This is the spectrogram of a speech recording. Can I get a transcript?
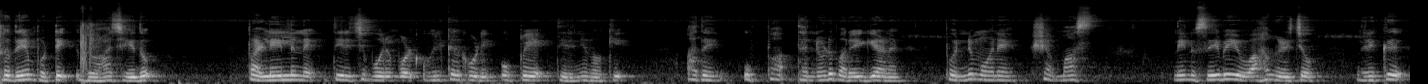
ഹൃദയം പൊട്ടി ദ്വാ ചെയ്തു. പള്ളിയിൽ നിന്ന് തിരിച്ചു പോരുമ്പോൾ ഒരിക്കൽ കൂടി ഉപ്പയെ തിരിഞ്ഞു നോക്കി. അതെ ഉപ്പ തന്നോട് പറയുകയാണ് പൊന്നുമോനെ ഷമ്മാസ് നീ നുസൈബയെ വിവാഹം കഴിച്ചോ? നിനക്ക്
